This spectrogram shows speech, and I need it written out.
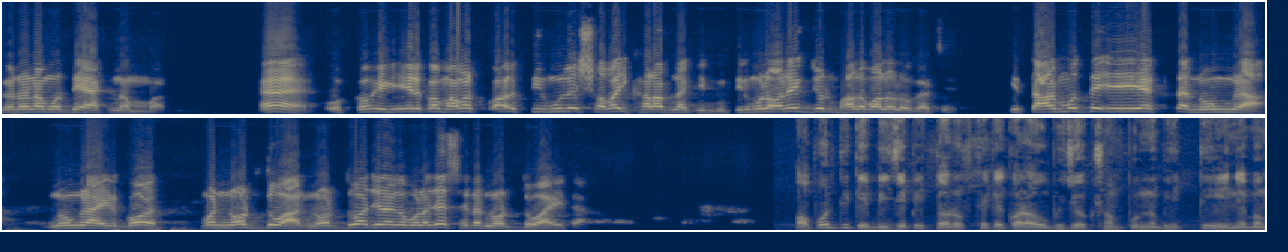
গণনার মধ্যে এক নম্বর। হ্যাঁ ও এরকম আমার তৃণমূলের সবাই খারাপ না কিন্তু তৃণমূলে অনেকজন ভালো ভালো লোক আছে। তার মধ্যে এই একটা নোংরা নোংরা মানে নর্দোয়া নর্দোয়া যেটাকে বলা যায় সেটা নর্দোয়া এটা। অপরদিকে বিজেপির তরফ থেকে করা অভিযোগ সম্পূর্ণ ভিত্তিহীন এবং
